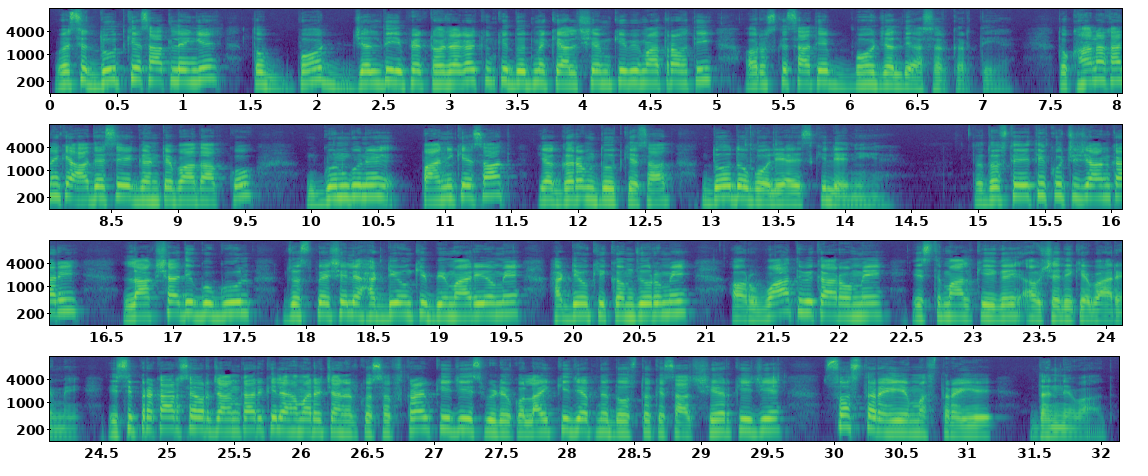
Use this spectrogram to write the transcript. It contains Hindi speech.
वैसे दूध के साथ लेंगे तो बहुत जल्दी इफ़ेक्ट हो जाएगा, क्योंकि दूध में कैल्शियम की भी मात्रा होती है और उसके साथ ये बहुत जल्दी असर करती है। तो खाना खाने के आधे से एक घंटे बाद आपको गुनगुने पानी के साथ या गर्म दूध के साथ दो दो गोलियाँ इसकी लेनी है। तो दोस्तों, ये थी कुछ जानकारी। लाक्षादी गुगुल, जो स्पेशली हड्डियों की बीमारियों में, हड्डियों की कमजोरों में और वात विकारों में इस्तेमाल की गई औषधि के बारे में। इसी प्रकार से और जानकारी के लिए हमारे चैनल को सब्सक्राइब कीजिए, इस वीडियो को लाइक कीजिए, अपने दोस्तों के साथ शेयर कीजिए। स्वस्थ रहिए, मस्त रहिए। धन्यवाद।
